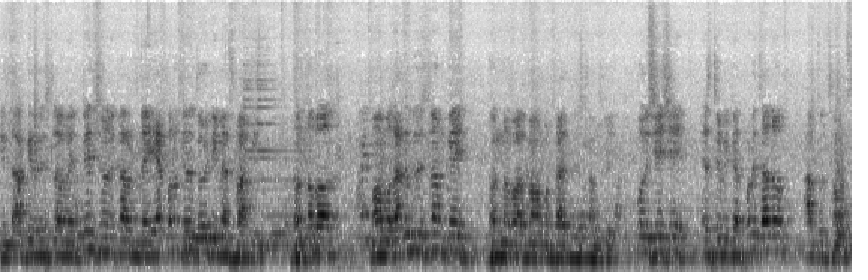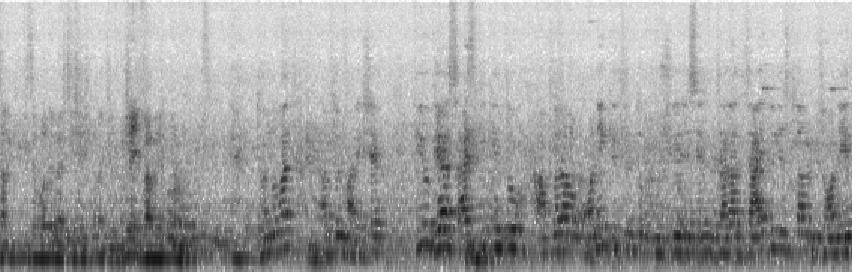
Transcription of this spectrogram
কিন্তু আকিরুল ইসলামের টেনশনের কারণ নেই। এখনও কিন্তু দুইটি ম্যাচ বাকি। ধন্যবাদ মোহাম্মদ আকিরুল ইসলামকে, ধন্যবাদ মোহাম্মদ জাহিদুল ইসলামকে। পরিশেষে এসডিবিকার পরিচালক আব্দুল সামাদ সানিকে কিছু বলে ম্যাচটি শেষ করার জন্য বিশেষভাবে অনুরোধ। ধন্যবাদ, আব্দুল মালিক সাহেব। প্রিয় ভিয়াস আজকে কিন্তু আপনারা অনেকেই কিন্তু খুশি হয়েছেন, যারা জাহিদুল ইসলাম জনের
